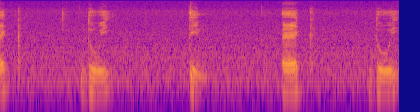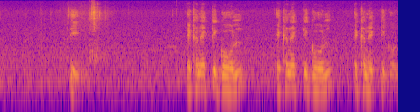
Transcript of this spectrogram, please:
এক দুই তিন এক, দুই, তিন। এখানে একটি গোল, এখানে একটি গোল, এখানে একটি গোল।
